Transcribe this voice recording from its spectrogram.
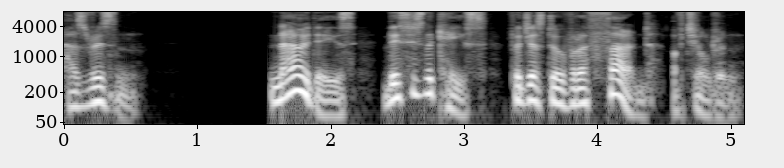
has risen. Nowadays, this is the case for just over a third of children.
